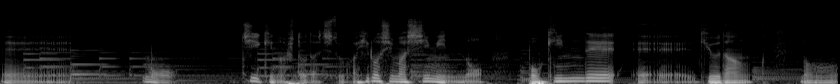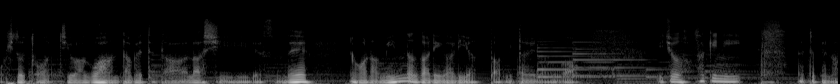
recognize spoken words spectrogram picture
えー、もう地域の人たちというか、広島市民の募金で、えー、球団の人たちはご飯食べてたらしいですね。だからみんなガリガリやったみたいなのが、一応先に、何だっけな、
